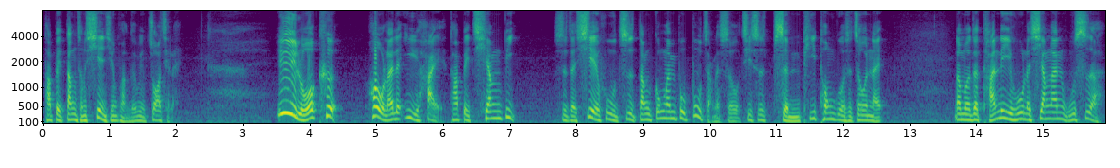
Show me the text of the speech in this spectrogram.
他被当成现行反革命抓起来。玉罗克后来的遇害，他被枪毙。是在谢富治当公安部部长的时候，其实审批通过是周恩来。那么这谭立夫呢，相安无事啊。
